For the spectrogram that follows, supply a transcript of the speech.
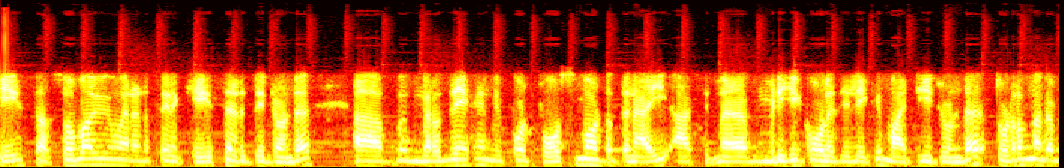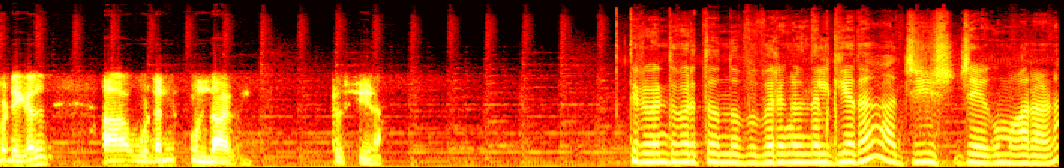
കേസ് അസ്വാഭാവിക മരണത്തിന് കേസ് എടുത്തിട്ടുണ്ട്. മൃതദേഹം ഇപ്പോൾ പോസ്റ്റ്മോർട്ടത്തിനായി മെഡിക്കൽ കോളേജിലേക്ക് മാറ്റിയിട്ടുണ്ട്. തുടർ നടപടികൾ ഉടൻ ഉണ്ടാകും. ക്രിസ്റ്റീന. തിരുവനന്തപുരത്ത് നിന്ന് വിവരങ്ങൾ നൽകിയത് അജീഷ് ജയകുമാറാണ്.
